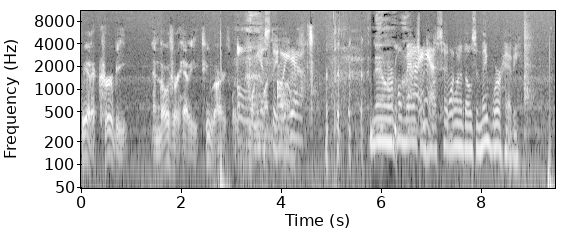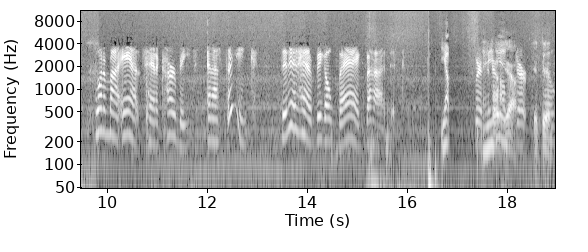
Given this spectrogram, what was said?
we had a Kirby, and those were heavy too. Ours weighed Oh, yes, they Oh yeah. Now, Our home management aunt- house had what- one of those, and they were heavy. One of my aunts had a Kirby, and I think that it had a big old bag behind it Yep. where And the it all did. the Yeah, dirt it did. go.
